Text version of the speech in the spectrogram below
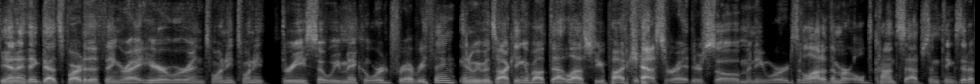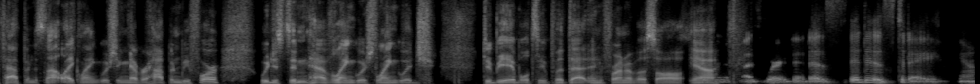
yeah, and I think that's part of the thing right here. We're in 2023, so we make a word for everything. And we've been talking about that last few podcasts, right? There's so many words, and a lot of them are old concepts and things that have happened. It's not like languishing never happened before. We just didn't have languish language to be able to put that in front of us all. Yeah. That's where it is. It is today. Yeah.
